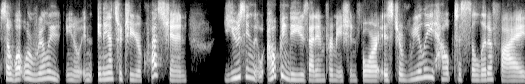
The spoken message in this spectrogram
so what we're really, you know, in, in answer to your question, using the, hoping to use that information for is to really help to solidify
